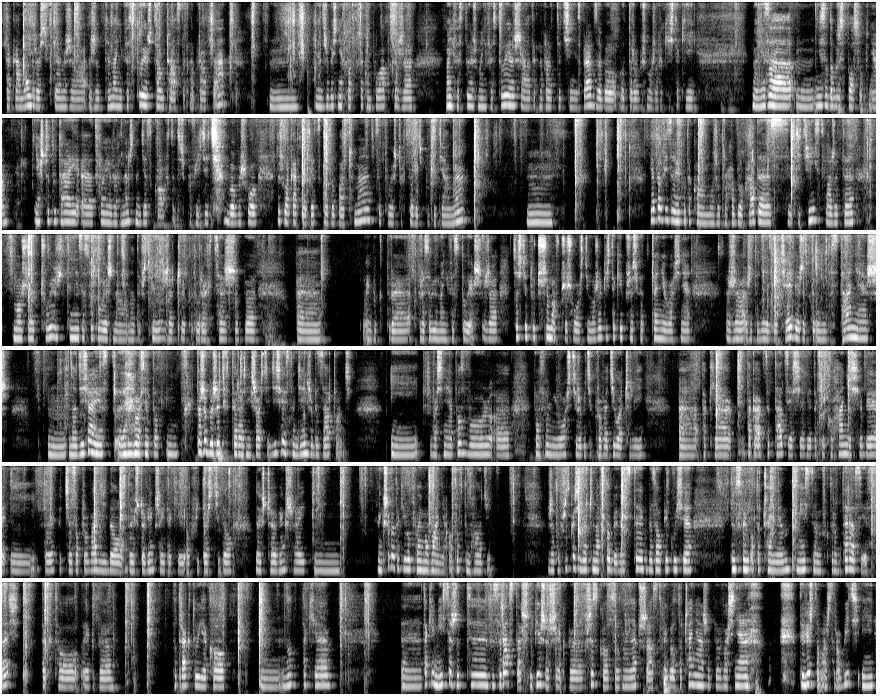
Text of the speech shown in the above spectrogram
taka mądrość w tym, że, że ty manifestujesz cały czas tak naprawdę Mm, więc żebyś nie wpadł w taką pułapkę, że manifestujesz, manifestujesz, a tak naprawdę to ci się nie sprawdza, bo, bo to robisz może w jakiś taki no nie za, mm, nie za dobry sposób, nie? Jeszcze tutaj e, Twoje wewnętrzne dziecko chce coś powiedzieć, bo wyszło, wyszła karta dziecka. Zobaczmy, co tu jeszcze chce być powiedziane. Mm. Ja to widzę jako taką może trochę blokadę z dzieciństwa, że Ty może czujesz, że ty nie zasługujesz na, na te wszystkie rzeczy, które chcesz, żeby e, jakby, które, które sobie manifestujesz, że coś cię tu trzyma w przyszłości, może jakieś takie przeświadczenie właśnie, że, że to nie jest dla ciebie, że tego nie dostaniesz. Mm, No dzisiaj jest e, właśnie to, mm, to, żeby żyć w teraźniejszości. Dzisiaj jest ten dzień, żeby zacząć. I właśnie pozwól, e, pozwól miłości, żeby cię prowadziła, czyli e, takie, taka akceptacja siebie, takie kochanie siebie i to jakby cię zaprowadzi do, do jeszcze większej takiej obfitości, do, do jeszcze większej, mm, większego takiego pojmowania, o co w tym chodzi. Że to wszystko się zaczyna w tobie, więc ty jakby zaopiekuj się tym swoim otoczeniem, miejscem, w którym teraz jesteś, tak to jakby potraktuj jako no, takie, y, takie miejsce, że ty wzrastasz i bierzesz jakby wszystko, co najlepsze z twojego otoczenia, żeby właśnie ty wiesz, co masz zrobić i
